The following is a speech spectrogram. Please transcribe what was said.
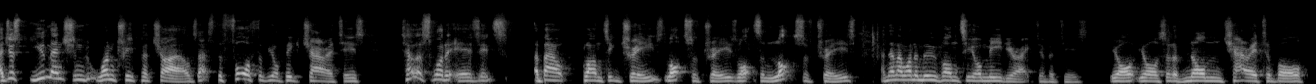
I just, you mentioned one tree per child. That's the fourth of your big charities. Tell us what it is. It's about planting trees, lots of trees, lots and lots of trees. And then I want to move on to your media activities, your, your sort of non charitable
